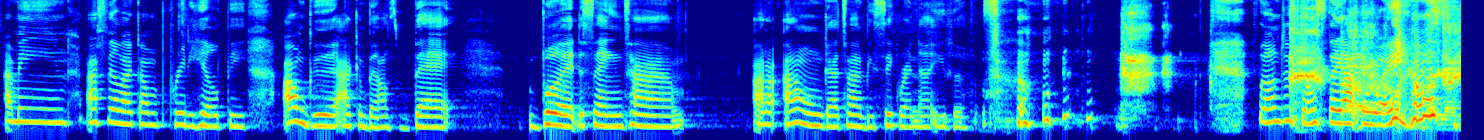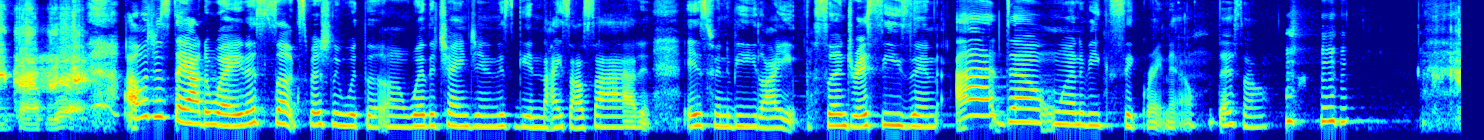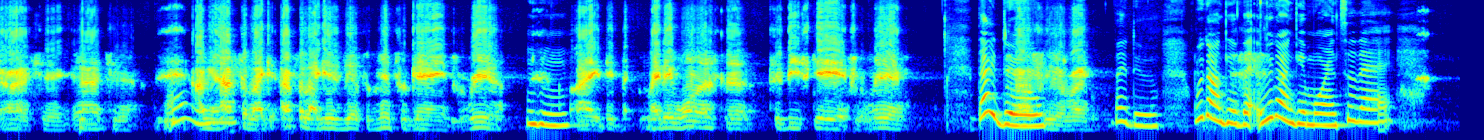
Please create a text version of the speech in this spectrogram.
I mean, I feel like I'm pretty healthy. I'm good. I can bounce back, but at the same time, I don't. I don't got time to be sick right now either. So, so I'm just gonna stay out the way. I I'm got gonna, time for that. I'm just stay out the way. That sucks, especially with the um, weather changing and it's getting nice outside and it's finna be like sundress season. I don't want to be sick right now. That's all. Gotcha, gotcha. I mean, I feel like I feel like it's just a mental game for real. hmm Like, they, like they want us to, to be scared for real. They do. like They do. We're gonna get back. We're gonna get more into that.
